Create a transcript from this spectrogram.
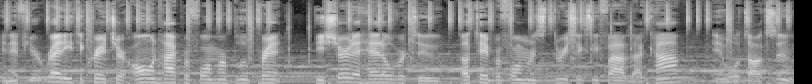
And if you're ready to create your own high performer blueprint, be sure to head over to ltaperformance365.com and we'll talk soon.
